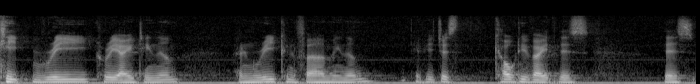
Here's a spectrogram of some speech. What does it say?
keep recreating them and reconfirming them. If you just cultivate this, this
